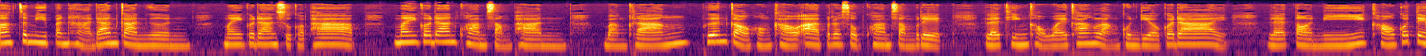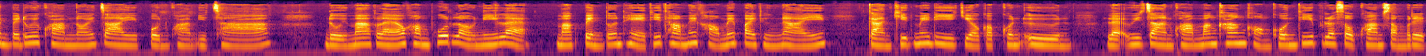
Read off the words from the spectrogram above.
มักจะมีปัญหาด้านการเงิน ไม่ก็ด้านสุขภาพ ไม่ก็ด้านความสัมพันธ์ บางครั้งเพื่อนเก่าของเขาอาจประสบความสำเร็จ และทิ้งเขาไว้ข้างหลังคนเดียวก็ได้ และตอนนี้เขาก็เต็มไปด้วยความน้อยใจปนความอิจฉา โดยมากแล้วคำพูดเหล่านี้แหละ มักเป็นต้นเหตุที่ทำให้เขาไม่ไปถึงไหน การคิดไม่ดีเกี่ยวกับคนอื่น และวิจารณ์ความมั่งคั่งของคนที่ประสบความสำเร็จ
